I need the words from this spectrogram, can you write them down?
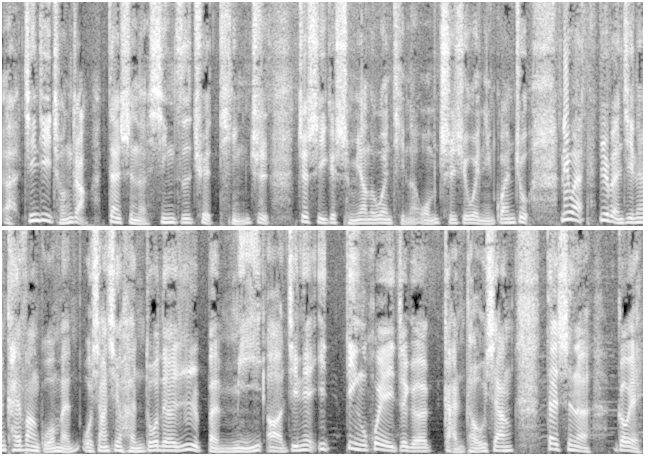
啊，经济成长，但是呢薪资却停滞，这是一个什么样的问题呢？我们持续为您关注。另外，日本今天开放国门，我相信很多的日本迷啊，今天一定会这个赶头香，但是呢，各位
